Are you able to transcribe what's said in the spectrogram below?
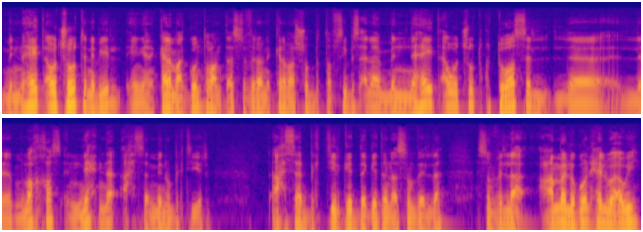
من نهاية أول شوط نبيل يعني هنتكلم على الجون طبعا بتاع استون فيلا ونتكلم على الشوط بالتفصيل بس أنا من نهاية أول شوط كنت واصل لملخص إن إحنا أحسن منهم بكتير. أحسن بكتير جدا جدا أستون فيلا. أستون فيلا عملوا جون حلو قوي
